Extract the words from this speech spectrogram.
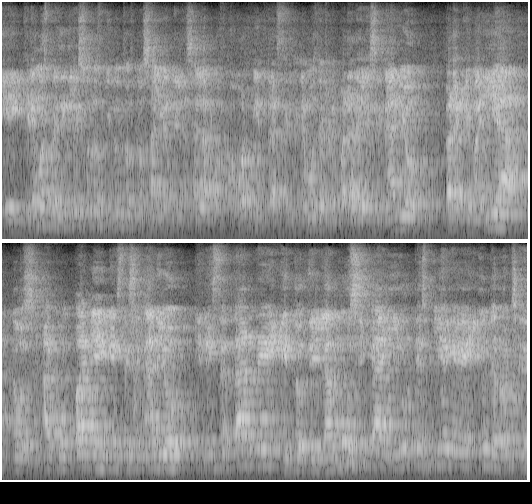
Eh, queremos pedirles unos minutos, no salgan de la sala por favor, mientras terminamos de preparar el escenario para que María nos acompañe en este escenario en esta tarde, en donde la música y un despliegue y un derroche de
